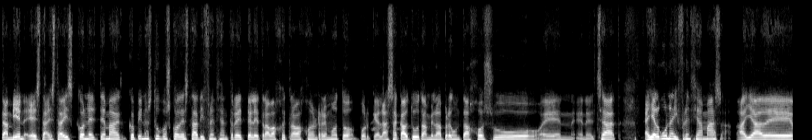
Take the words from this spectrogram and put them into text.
también estáis con el tema, ¿qué opinas tú, Bosco, de esta diferencia entre teletrabajo y trabajo en remoto? Porque la has sacado tú, también lo ha preguntado Josu en, el chat. ¿Hay alguna diferencia más allá de,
